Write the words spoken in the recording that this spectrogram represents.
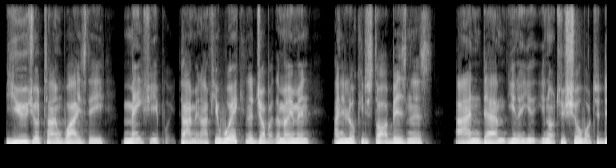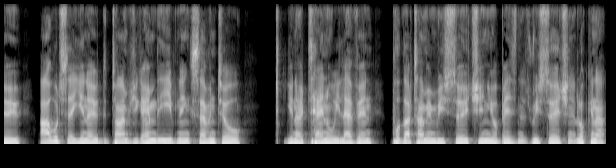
Use your time wisely. Make sure you put your time in. Now, if you're working a job at the moment and you're looking to start a business and, um, you know, you, you're not too sure what to do, I would say, you know, the times you get home in the evening, 7 till, you know, 10 or 11, put that time in researching your business, researching it, looking at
